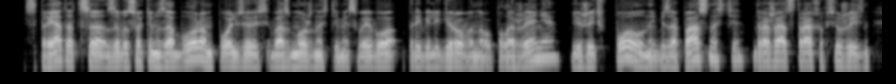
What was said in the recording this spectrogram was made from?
— спрятаться за высоким забором, пользуясь возможностями своего привилегированного положения и жить в полной безопасности, дрожа от страха всю жизнь —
